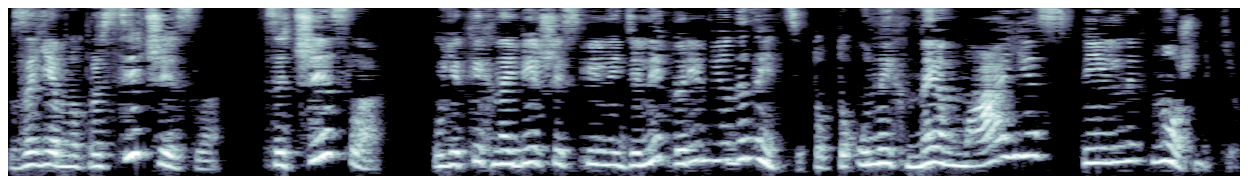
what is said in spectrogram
Взаємно прості числа це числа, у яких найбільший спільний дільник дорівнює одиниці. Тобто у них немає спільних множників.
